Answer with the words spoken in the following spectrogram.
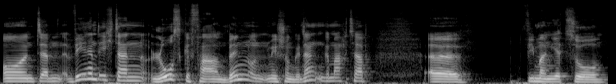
Und ähm, während ich dann losgefahren bin und mir schon Gedanken gemacht habe, äh, wie man jetzt so,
